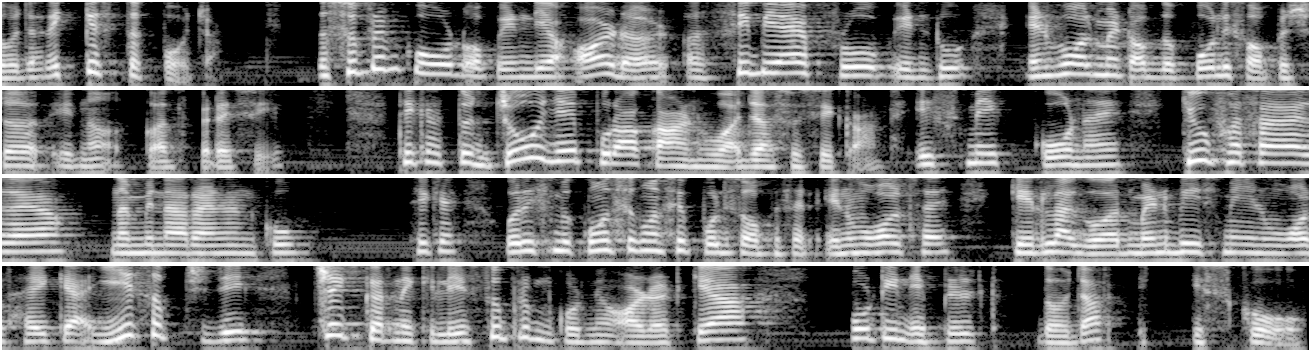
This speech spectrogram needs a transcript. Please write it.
2021 तक पहुँचा The Supreme Court of India ordered a CBI probe into involvement of the police officer in a conspiracy. ठीक है तो जो ये पूरा कांड हुआ, जासूसी कांड, इसमें कौन है, क्यों फंसाया गया नंबी नारायणन को ठीक है? और इसमें कौन से कौन से पुलिस ऑफिसर इन्वॉल्व है? केरला गवर्नमेंट भी इसमें इन्वॉल्व है क्या? ये सब चीज़ें चेक करने के लिए सुप्रीम कोर्ट ने ऑर्डर किया 14 अप्रैल 2021 को।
